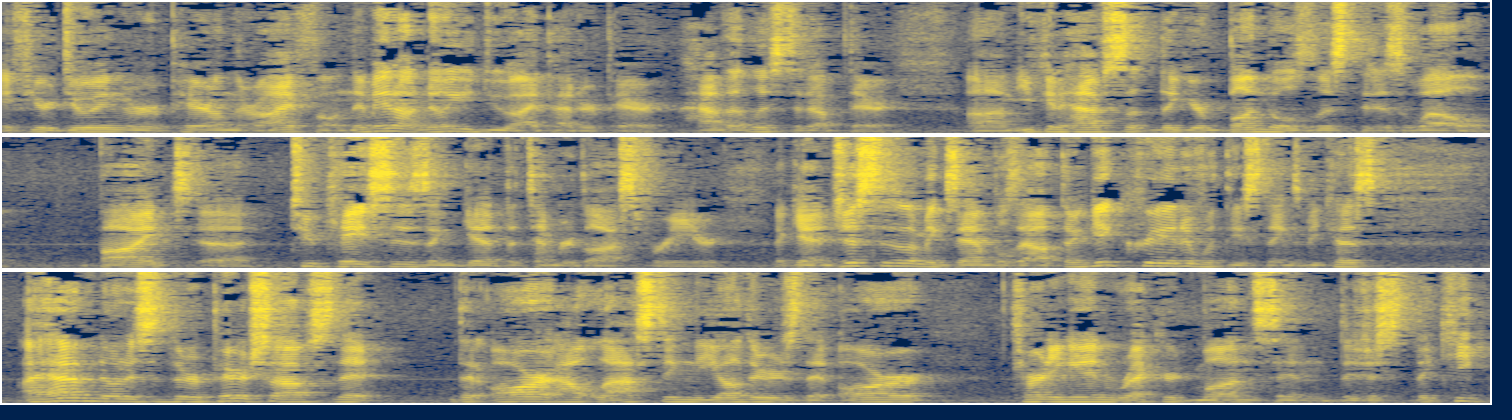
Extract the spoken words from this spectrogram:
if you're doing a repair on their iPhone, they may not know you do iPad repair. Have that listed up there. Um, you can have some, the, your bundles listed as well. Buy uh, two cases and get the tempered glass free. Or again, just some examples out there and get creative with these things because I have noticed that the repair shops that that are outlasting the others that are turning in record months and they just they keep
